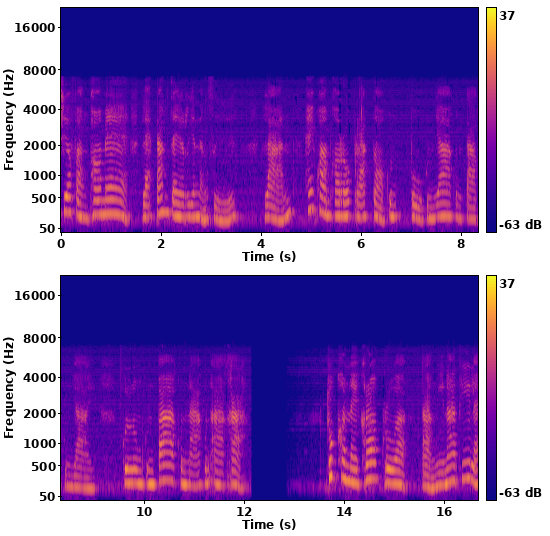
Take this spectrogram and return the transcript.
เชื่อฟังพ่อแม่ และตั้งใจเรียนหนังสือ หลานให้ความเคารพรักต่อคุณปู่คุณย่าคุณตาคุณยาย คุณลุงคุณป้าคุณน้าคุณอาค่ะ ทุกคนในครอบครัวต่างมีหน้าที่และ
